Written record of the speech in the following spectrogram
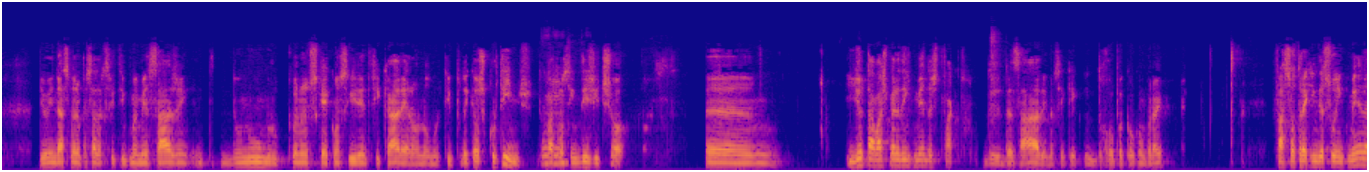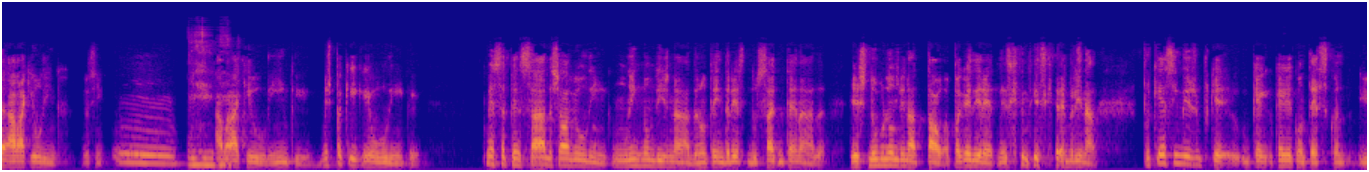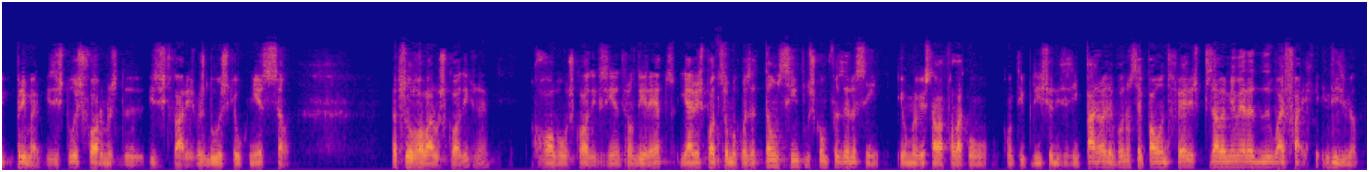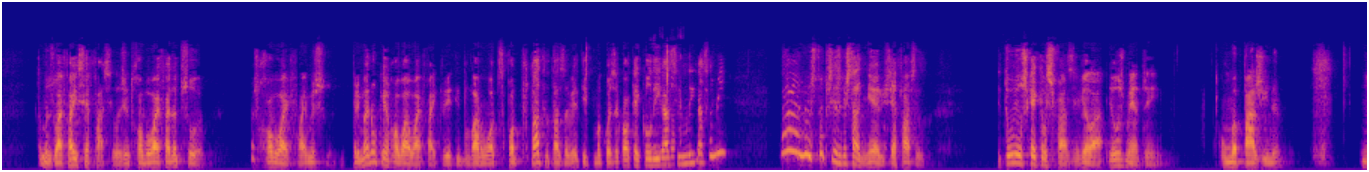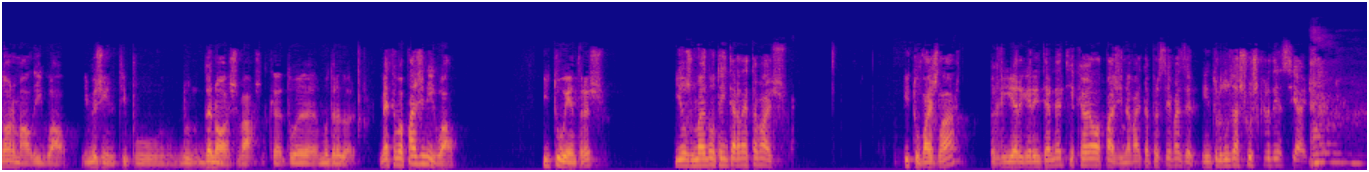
Eu ainda a semana passada recebi tipo uma mensagem de um número que eu não sequer consegui identificar, era um número tipo daqueles curtinhos, de 4 uhum. ou 5 dígitos só. E eu estava à espera de encomendas de facto, de, de azar e não sei o que, de roupa que eu comprei. Faço o tracking da sua encomenda, abra aqui o link. Eu assim, hum, abra aqui o link. Mas para que é o link? Começo a pensar, deixa lá ver o link. Um link não me diz nada, não tem endereço do site, não tem nada. Este número não me diz nada, tal, apaguei direto, nem sequer, nem sequer abri nada. Porque é assim mesmo, porque o que, é, o que é que acontece quando. E, primeiro, existem duas formas de. Existem várias, mas duas que eu conheço são a pessoa roubar os códigos, né? roubam os códigos e entram direto, e às vezes pode ser uma coisa tão simples como fazer assim. Eu uma vez estava a falar com, com um tipo disto, eu disse assim: pá, olha, vou não sei para onde férias, precisava mesmo era de Wi-Fi. E diz-me então, mas Wi-Fi isso é fácil, a gente rouba o Wi-Fi da pessoa. Mas rouba o Wi-Fi, mas primeiro não quer roubar o Wi-Fi, queria tipo levar um hotspot portátil, estás a ver? Tipo uma coisa qualquer que eu ligasse e me ligasse a mim. Ah, não, isto não precisa gastar dinheiro, isto é fácil. Então eles, o que é que eles fazem? Vê lá, eles metem uma página normal, igual. Imagina, tipo, do, da nós, vá, que é a tua moderadora. Metem uma página igual. E tu entras e eles mandam-te a internet abaixo. E tu vais lá, reerguer a internet e aquela página vai-te aparecer e vai dizer introduz as suas credenciais.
